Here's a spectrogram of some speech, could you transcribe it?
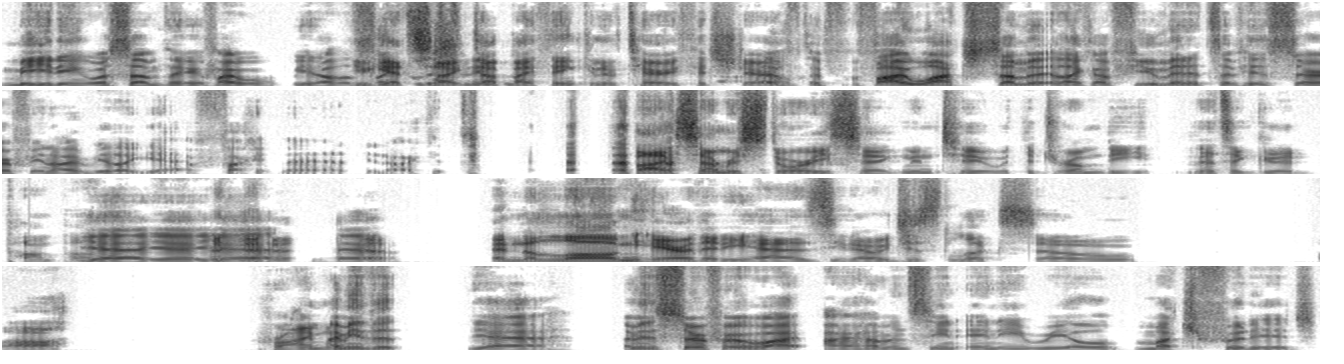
meeting or something. If I you know it's You like get psyched up by thinking of Terry Fitzgerald. if, if, if I watched some like a few minutes of his surfing, I'd be like, yeah, fuck it, man. You know, I could. Five Summer Stories segment too with the drum beat. That's a good pump up. Yeah, yeah, yeah, yeah. and the long hair that he has, you know, he just looks so oh primal. I mean the yeah. I mean the surfer who I, I haven't seen any real much footage,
